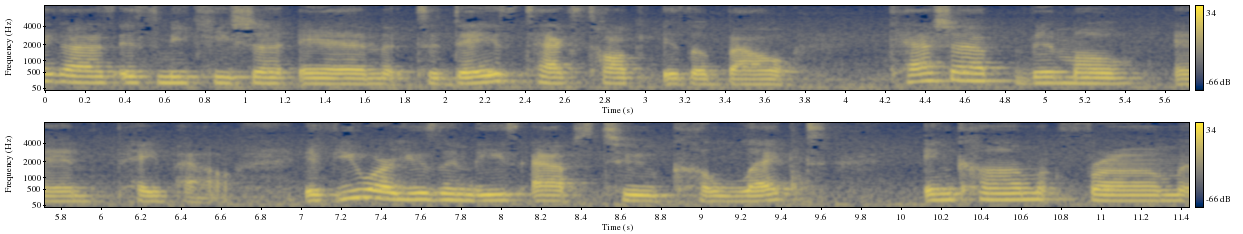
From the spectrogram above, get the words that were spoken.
Hey guys, it's me, Keisha, and today's tax talk is about Cash App, Venmo, and PayPal. If you are using these apps to collect income from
